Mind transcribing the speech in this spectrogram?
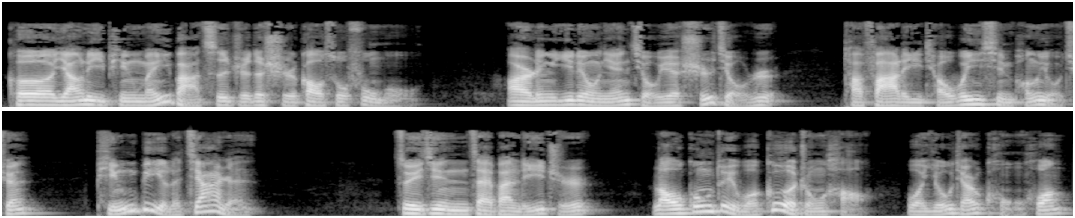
可杨丽萍没把辞职的事告诉父母。二零一六年九月十九日，她发了一条微信朋友圈，屏蔽了家人。最近在办离职，老公对我各种好，我有点恐慌。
